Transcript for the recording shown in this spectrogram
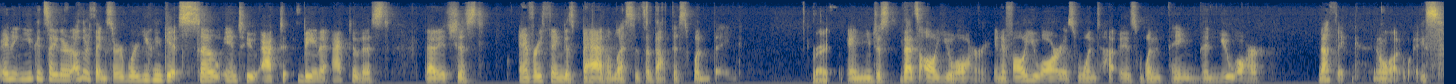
And you can say there are other things or where you can get so into act being an activist that it's just everything is bad unless it's about this one thing Right. and you just that's all you are and if all you are is one t- is one thing then you are nothing in a lot of ways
